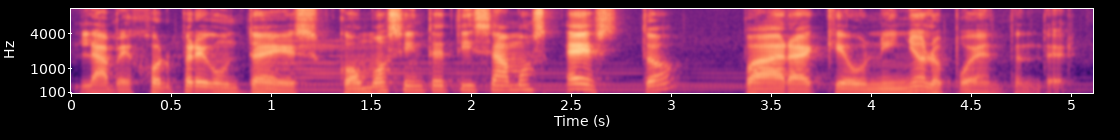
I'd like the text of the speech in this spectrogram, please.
la mejor pregunta es, ¿cómo sintetizamos esto para que un niño lo pueda entender?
